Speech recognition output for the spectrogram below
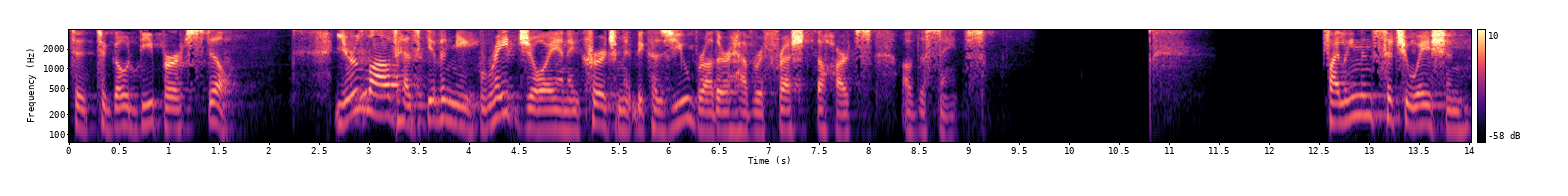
to, to go deeper still. Your love has given me great joy and encouragement because you, brother, have refreshed the hearts of the saints. Philemon's situation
